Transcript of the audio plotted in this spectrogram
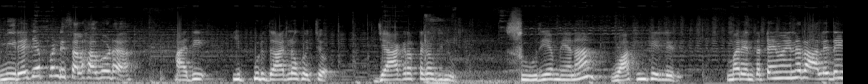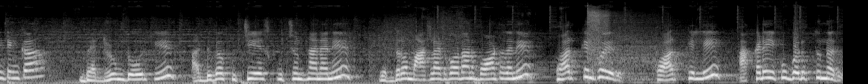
మీరే చెప్పండి సలహా కూడా. అది ఇప్పుడు దారిలోకి వచ్చావు. జాగ్రత్తగా విను. సూర్య మీన వాకింగ్కి వెళ్ళేది. మరి ఎంత టైం అయినా రాలేదేంటి ఇంకా? బెడ్రూమ్ డోర్కి అడ్డుగా కుర్చీ వేసి కూర్చుంటున్నానని ఇద్దరు మాట్లాడుకోవడానికి బాగుంటుందని పార్క్కి వెళ్ళిపోయారు. పార్క్కి వెళ్ళి అక్కడే ఎక్కువ గడుపుతున్నారు.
